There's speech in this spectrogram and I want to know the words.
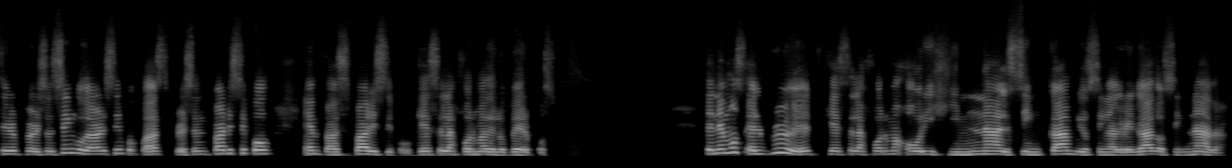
third person singular, simple past, present participle, and past participle, que es la forma de los verbos. Tenemos el root, que es la forma original, sin cambios, sin agregados, sin nada.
